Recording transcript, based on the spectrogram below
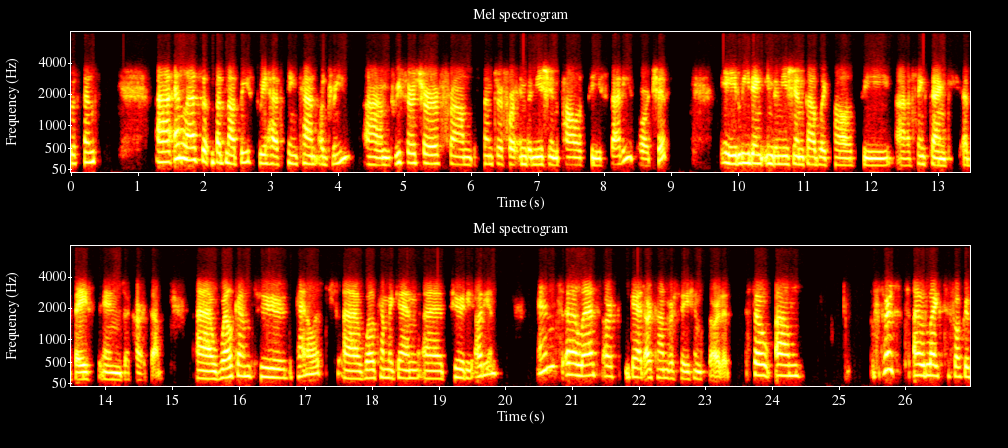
Assistance. Uh, and last but not least, we have Pingkan Audrine, um, researcher from the Center for Indonesian Policy Studies, or CIPS, a leading Indonesian public policy uh, think tank uh, based in Jakarta. Uh, welcome to the panelists. Uh, welcome again uh, to the audience. And uh, let's our, get our conversation started. So um, first, I would like to focus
